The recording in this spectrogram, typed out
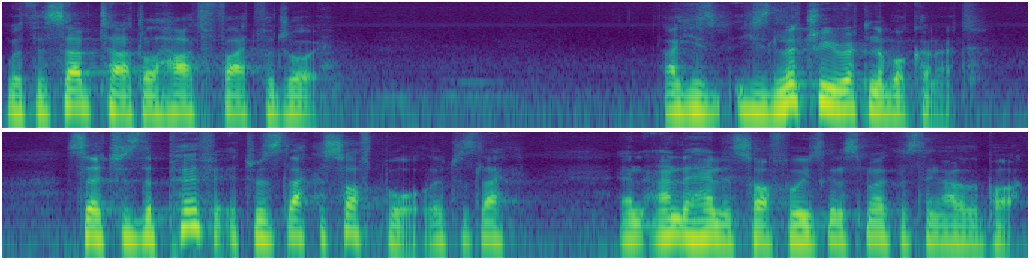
with the subtitle How to Fight for Joy. Like he's, he's literally written a book on it. So it was the perfect, it was like a softball. It was like an underhanded softball. He's going to smoke this thing out of the park.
